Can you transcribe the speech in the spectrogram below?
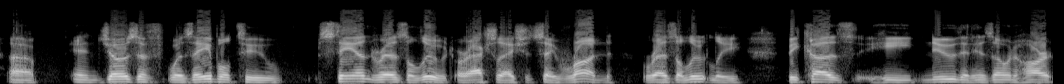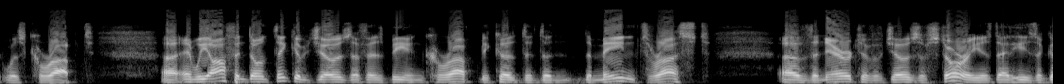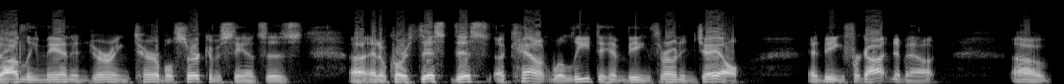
Uh, and Joseph was able to stand resolute, or actually, I should say, run resolutely because he knew that his own heart was corrupt. Uh, and we often don't think of Joseph as being corrupt because the, the, the main thrust of the narrative of Joseph's story is that he's a godly man enduring terrible circumstances. Uh, and of course, this, this account will lead to him being thrown in jail and being forgotten about. Uh,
